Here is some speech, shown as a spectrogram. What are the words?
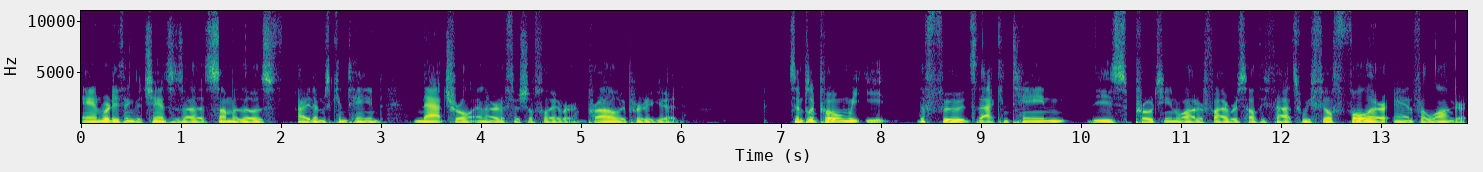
And what do you think the chances are that some of those items contained natural and artificial flavor? Probably pretty good. Simply put, when we eat the foods that contain these protein, water, fibers, healthy fats, we feel fuller and for longer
